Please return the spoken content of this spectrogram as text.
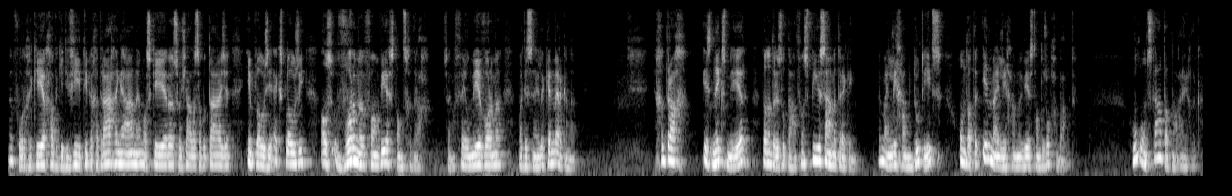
Vorige keer gaf ik je die vier typen gedragingen aan: hè, maskeren, sociale sabotage, implosie, explosie, als vormen van weerstandsgedrag. Er zijn nog veel meer vormen, maar dit is een hele kenmerkende. Gedrag is niks meer dan het resultaat van spiersamentrekking. Mijn lichaam doet iets omdat er in mijn lichaam een weerstand is opgebouwd. Hoe ontstaat dat nou eigenlijk?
